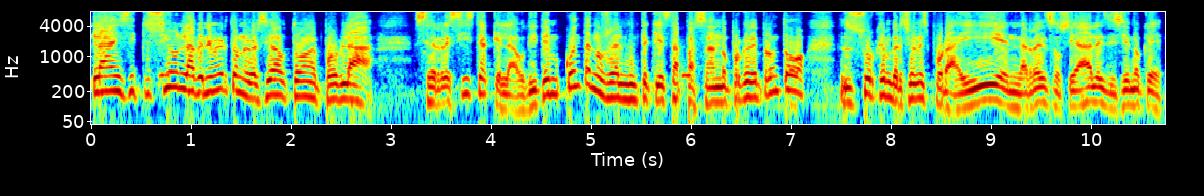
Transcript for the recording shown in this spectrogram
la institución, la Benemérita Universidad Autónoma de Puebla, se resiste a que la auditen. Cuéntanos realmente qué está pasando, porque de pronto surgen versiones por ahí en las redes sociales diciendo que,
